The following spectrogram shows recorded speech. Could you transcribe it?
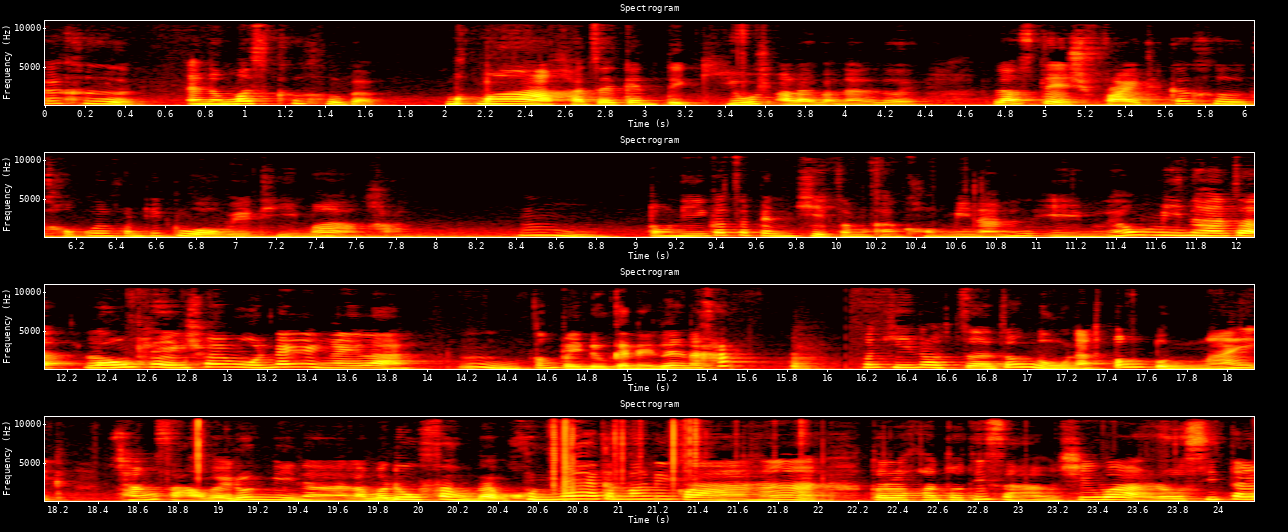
ก็คือ enormous ก็คือแบบมากๆค่ะ gigantic huge อะไรแบบนั้นเลย แล้ว stage fright ก็คือเขาเป็นคนที่กลัวเวทีมากค่ะ ตรงนี้ก็จะเป็นขีดจำกัดของมีนานั่นเอง แล้วมีนาจะร้องเพลงช่วยมูนได้ยังไงล่ะ อืม ต้องไปดูกันในเรื่องนะคะ เมื่อกี้เราเจอเจ้าหนูนักต้มตุ๋นไมค์ช้างสาววัยรุ่นมีนา เรามาดูฝั่งแบบคุณแม่กันบ้างดีกว่าฮะ ตัวละครตัวที่ 3 ชื่อว่าโรซิต้า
